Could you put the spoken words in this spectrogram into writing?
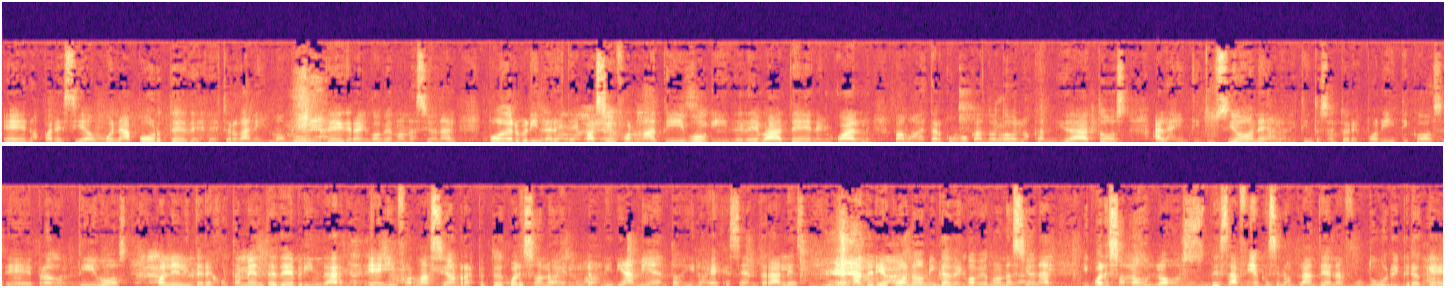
eh, nos parecía un buen aporte desde este organismo que integra el Gobierno Nacional poder brindar este espacio informativo y de debate en el cual vamos a estar convocando a todos los candidatos, a las instituciones, a los distintos sectores políticos, eh, productivos, con el interés justamente de brindar información respecto de cuáles son los, los lineamientos y los ejes centrales en materia económica del gobierno nacional y cuáles son los, desafíos que se nos plantean a futuro. Y creo que,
